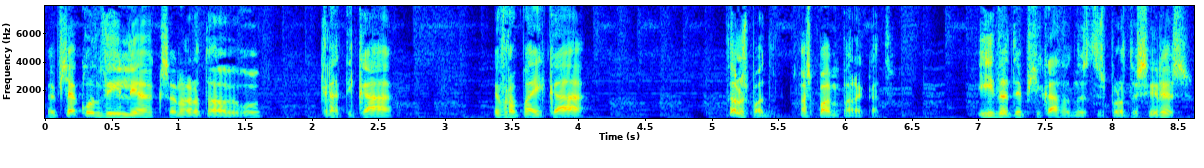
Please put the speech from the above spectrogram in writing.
Με ποια κονδύλια, ξαναρωτάω εγώ. Κρατικά, ευρωπαϊκά. Τέλος πάντων, ας πάμε παρακάτω. Είδατε ποιοι κάθονται στις πρώτες σειρές;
